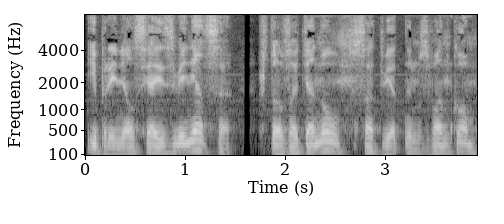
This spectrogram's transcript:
и принялся извиняться, что затянул с ответным звонком.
